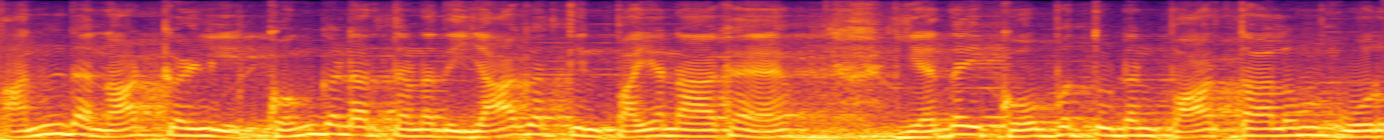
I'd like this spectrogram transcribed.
அந்த நாட்களில் கொங்கணர் தனது யாகத்தின் பயனாக எதை கோபத்துடன் பார்த்தாலும் ஒரு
